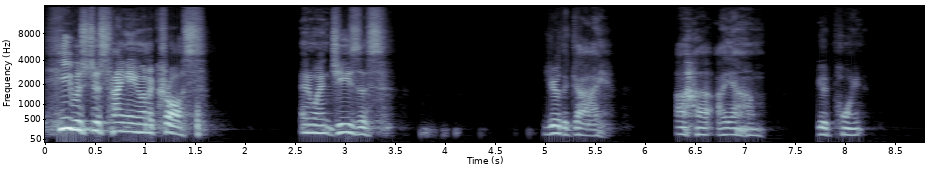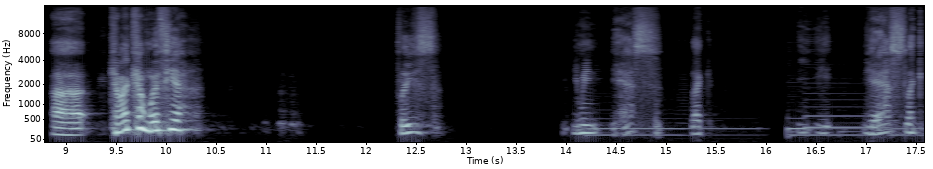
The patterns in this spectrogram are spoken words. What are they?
He was just hanging on a cross and went, Jesus, you're the guy. Uh-huh, I am. Good point. Uh, can I come with you? Please? You mean yes? Like, y- yes? Like,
